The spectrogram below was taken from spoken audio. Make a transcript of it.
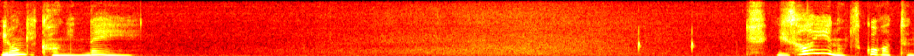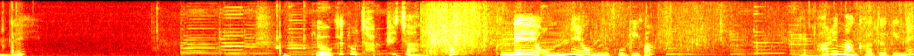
이런 게 강인데 이 사이엔 없을 것 같은데? 여기도 잡히지 않을까? 근데 없네요, 물고기가. 해파리만 가득이네?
